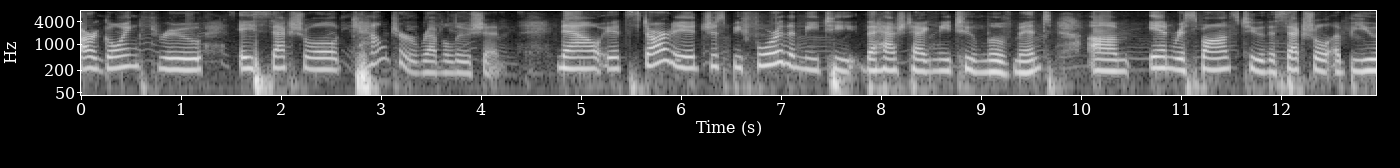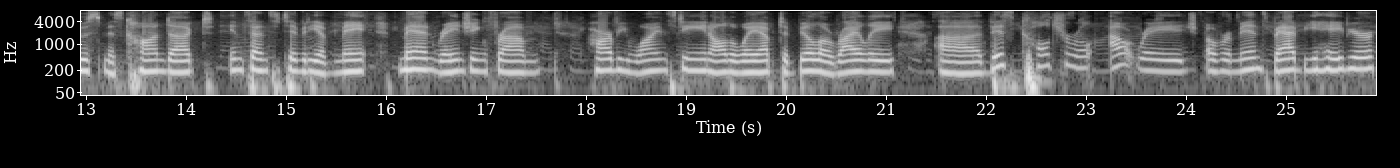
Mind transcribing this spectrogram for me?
are going through a sexual counter revolution. Now, it started just before the Me Too, the hashtag Me Too movement, um, in response to the sexual abuse, misconduct, insensitivity of men, ranging from Harvey Weinstein all the way up to Bill O'Reilly. Uh, this cultural outrage over men's bad behavior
